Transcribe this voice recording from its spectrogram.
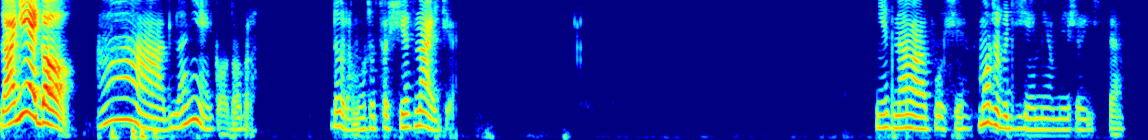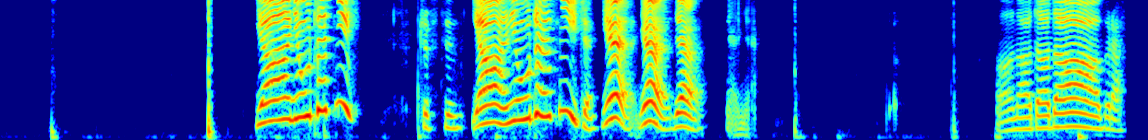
Dla niego! A, dla niego, dobra. Dobra, może coś się znajdzie. Nie znalazło się. Może być ziemią, jeżeli chce. Ja nie uczestniczę czy w tym. Ja nie uczestniczę. Nie, nie, nie, nie, nie. O, no to dobra.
